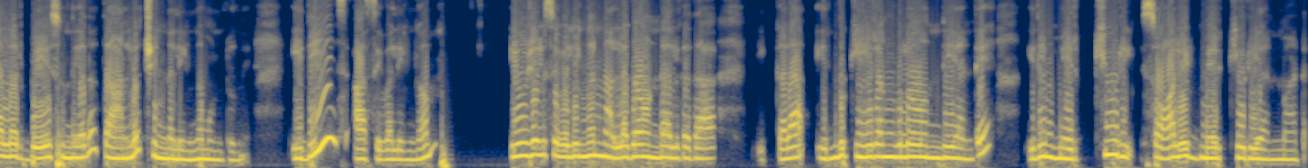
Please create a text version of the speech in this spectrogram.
కలర్ బేస్ ఉంది కదా దానిలో చిన్న లింగం ఉంటుంది. ఇది ఆ శివలింగం. యూజువల్ శివలింగం నల్లగా ఉండాలి కదా. ఇక్కడ ఎందుకు ఈ రంగులో ఉంది అంటే ఇది మెర్క్యూరీ సాలిడ్ మెర్క్యూరీ అనమాట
